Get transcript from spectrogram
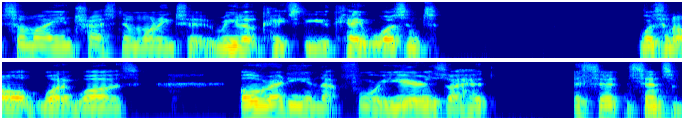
so my interest in wanting to relocate to the UK wasn't wasn't all what it was. Already in that four years, I had a certain sense of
